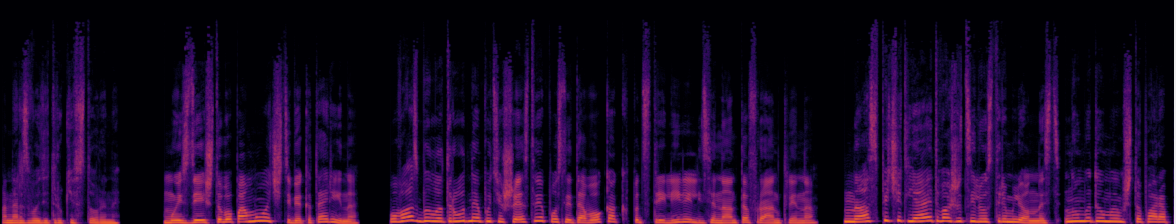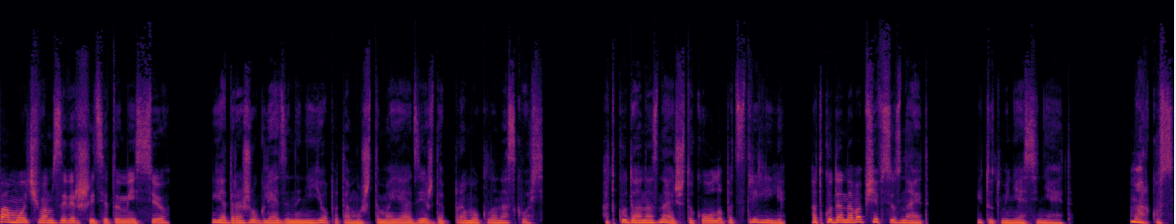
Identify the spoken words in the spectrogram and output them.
Она разводит руки в стороны. «Мы здесь, чтобы помочь тебе, Катарина. У вас было трудное путешествие после того, как подстрелили лейтенанта Франклина. Нас впечатляет ваша целеустремленность, но мы думаем, что пора помочь вам завершить эту миссию. Я дрожу, глядя на нее, потому что моя одежда промокла насквозь. Откуда она знает, что Коула подстрелили? Откуда она вообще все знает? И тут меня осеняет. «Маркус!»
